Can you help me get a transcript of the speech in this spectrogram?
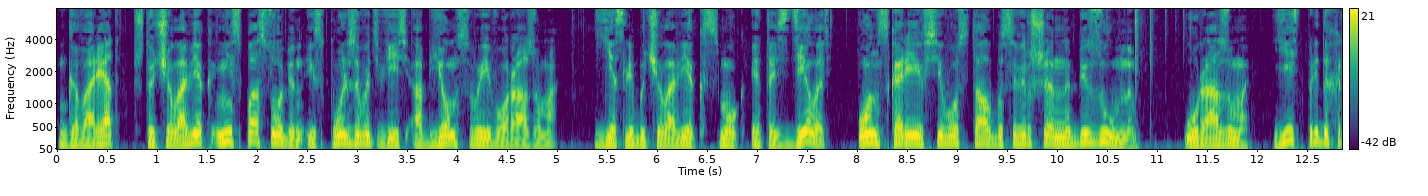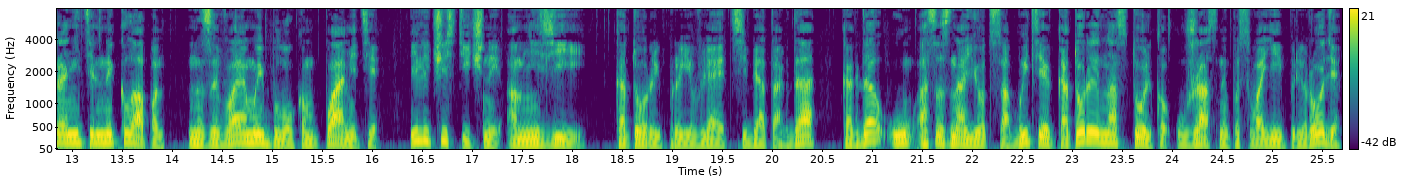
Говорят, что человек не способен использовать весь объем своего разума. Если бы человек смог это сделать, он, скорее всего, стал бы совершенно безумным. У разума есть предохранительный клапан, называемый блоком памяти или частичной амнезией, который проявляет себя тогда, когда ум осознает события, которые настолько ужасны по своей природе,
